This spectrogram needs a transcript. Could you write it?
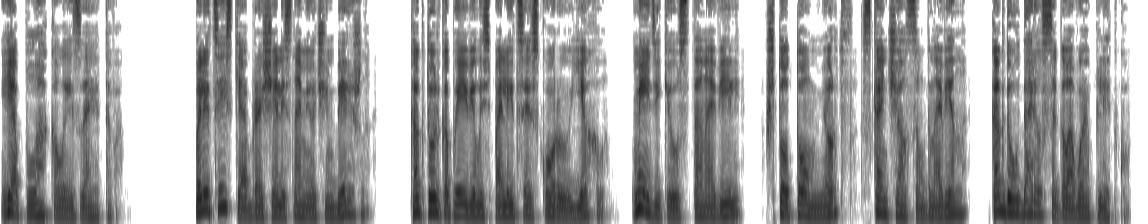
Я плакала из-за этого. Полицейские обращались с нами очень бережно. Как только появилась полиция, скорая уехала. Медики установили, что Том мертв, скончался мгновенно, когда ударился головой о плитку.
